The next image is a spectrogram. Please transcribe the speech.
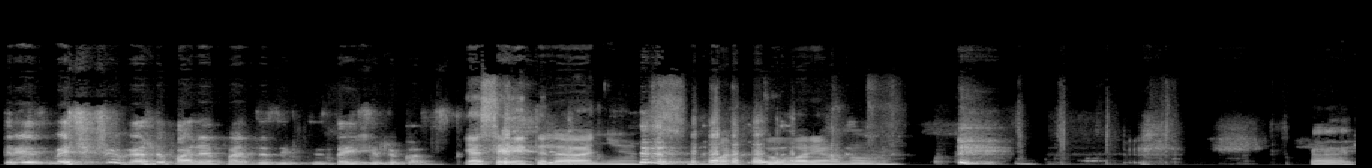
tres meses jugando Final Fantasy te está diciendo cosas. Ya sé, te la bañas. Tú, Mario, no. Ay,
